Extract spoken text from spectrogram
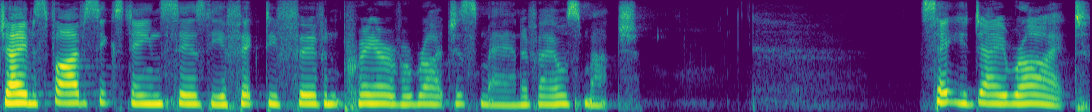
James 5:16 says the effective fervent prayer of a righteous man avails much. Set your day right.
